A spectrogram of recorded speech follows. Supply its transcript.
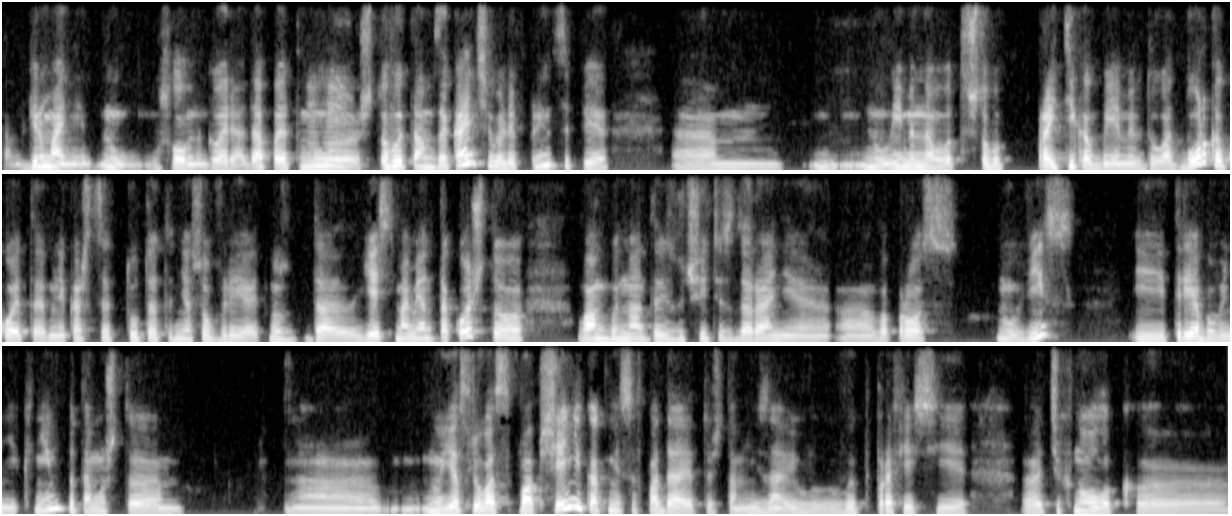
в Германии, ну, условно говоря, да, поэтому mm-hmm. что вы там заканчивали, в принципе, эм, ну, именно вот чтобы пройти, как бы, я имею в виду, отбор какой-то, мне кажется, тут это не особо влияет. Но да, есть момент такой, что вам бы надо изучить заранее э, вопрос, ну, виз, и требований к ним, потому что а, ну, если у вас вообще никак не совпадает, то есть там, не знаю, вы по профессии э, технолог э,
